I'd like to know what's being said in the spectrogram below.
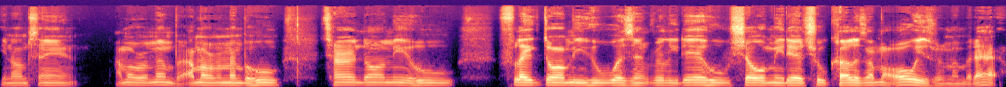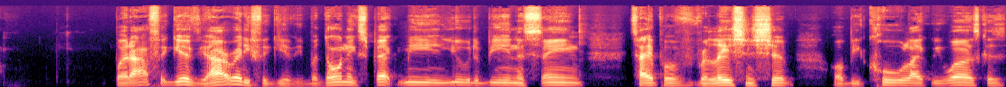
you know what i'm saying? I'm gonna remember i'm gonna remember who turned on me who flaked on me who wasn't really there who showed me their true colors i'm gonna always remember that. But i forgive you i already forgive you but don't expect me and you to be in the same type of relationship or be cool like we was because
